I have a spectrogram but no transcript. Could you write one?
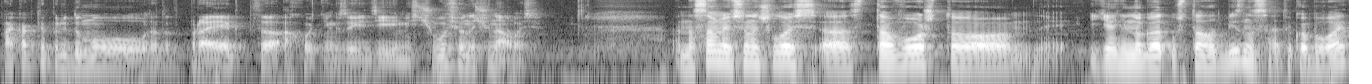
А как ты придумал вот этот проект «Охотник за идеями»? С чего все начиналось? На самом деле все началось э, с того, что я немного устал от бизнеса, такое бывает.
